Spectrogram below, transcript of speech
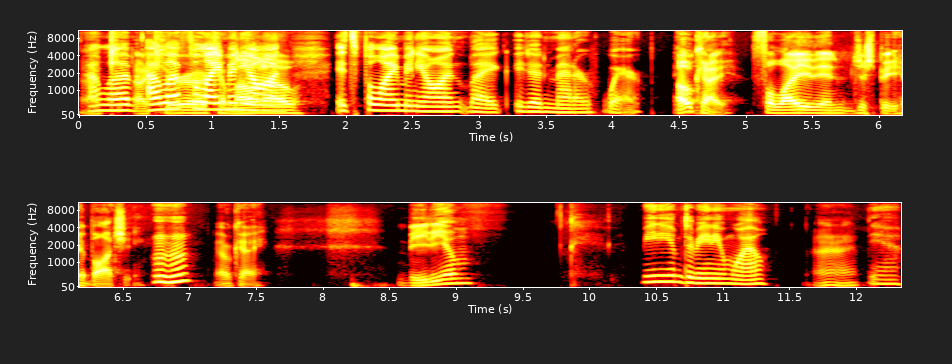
I love I love Akira, filet mignon. It's filet mignon. Like it doesn't matter where. Okay, filet then just beat hibachi. Mm-hmm. Okay, medium. Medium to medium well. All right, Yeah,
